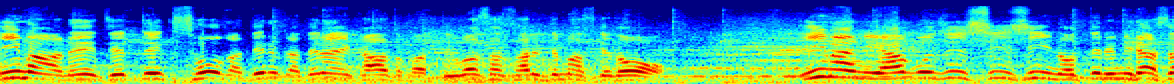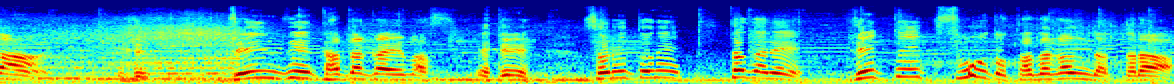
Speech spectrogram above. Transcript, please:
今はね ZX4 が出るか出ないかとかって噂されてますけど今 250cc 乗ってる皆さん 全然戦えます。それとねただね ZX4 と戦うんだったら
